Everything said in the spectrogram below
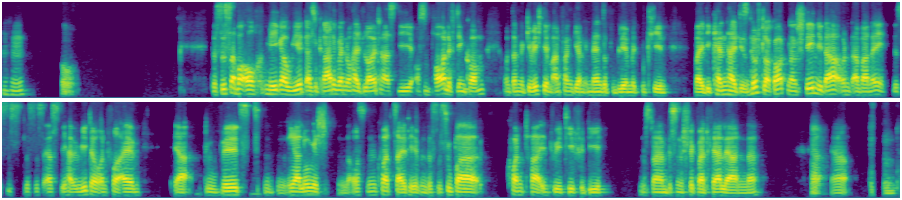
Mhm. So. Das ist aber auch mega weird. Also gerade wenn du halt Leute hast, die aus dem Powerlifting kommen und dann mit Gewichtheben anfangen, die haben immense Probleme mit dem Clean. Weil die kennen halt diesen Hüftlockout und dann stehen die da und aber nee, das ist, das ist erst die halbe Miete und vor allem, ja, du willst, ja logisch, aus dem Quad-Zeit heben. Das ist super kontraintuitiv für die. Muss man ein bisschen ein Stück weit verlernen, ne? Ja. Ja. Das stimmt.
